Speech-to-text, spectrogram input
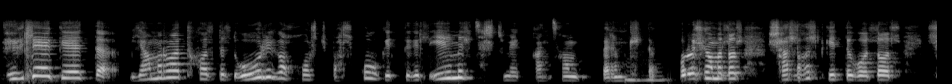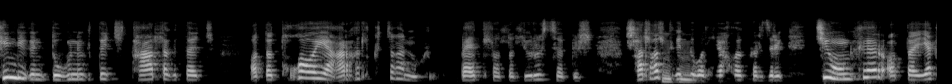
Тэглээгээд ямарваа тохиолдолд өөрийгөө хуурч болохгүй гэдэг л ийм л зарчмыг ганцхан баримталдаг. Өөрөөр хэлбэл шалгалт гэдэг бол хин нэгэнд дүгнэгдэж, таалагдаж одоо тухайн үеийн аргалах гэж байгаа байдал бол ерөөсөө биш. Шалгалт гэдэг бол яг гэхээр зэрэг чи үнэхээр одоо яг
